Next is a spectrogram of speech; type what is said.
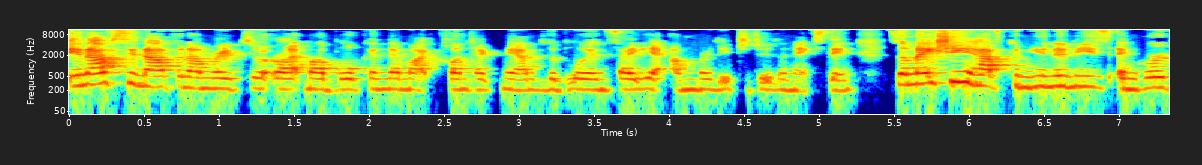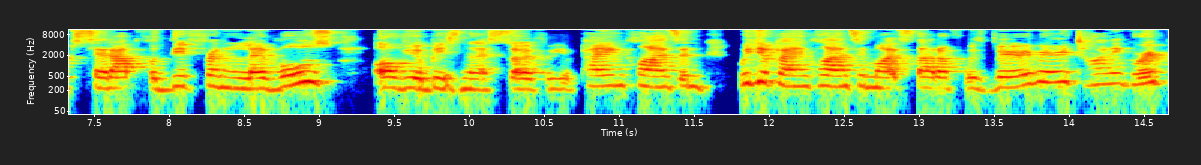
enough's enough, and I'm ready to write my book. And they might contact me out of the blue and say, yeah, I'm ready to do the next thing. So make sure you have communities and groups set up for different levels of your business. So for your paying clients, and with your paying clients, you might start off with very, very tiny group,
